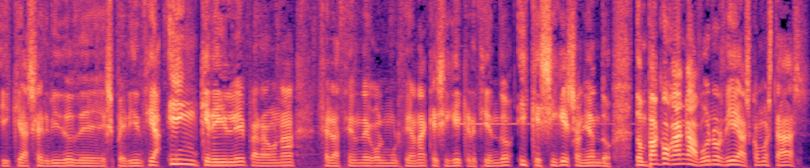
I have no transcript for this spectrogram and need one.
y que ha servido de experiencia increíble para una Federación de Gol murciana que sigue creciendo y que sigue soñando. Don Paco Ganga, buenos días, ¿cómo estás?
